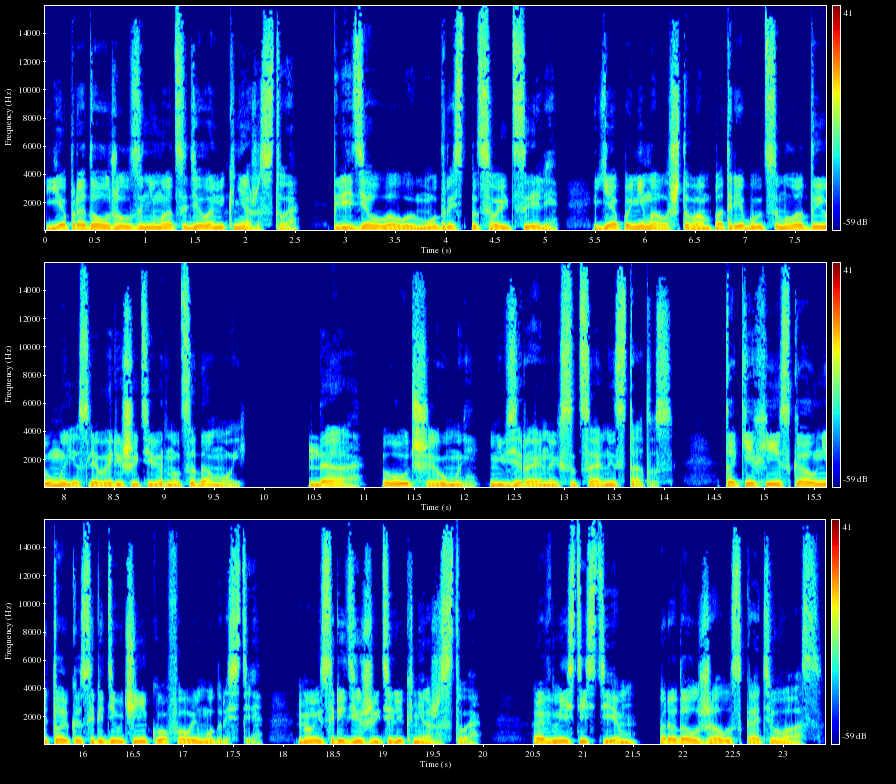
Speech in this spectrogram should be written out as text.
Я продолжил заниматься делами княжества, переделал алую мудрость под свои цели. Я понимал, что вам потребуются молодые умы, если вы решите вернуться домой. Да, лучшие умы, невзирая на их социальный статус. Таких я искал не только среди учеников Алой Мудрости, но и среди жителей княжества. А вместе с тем продолжал искать вас.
